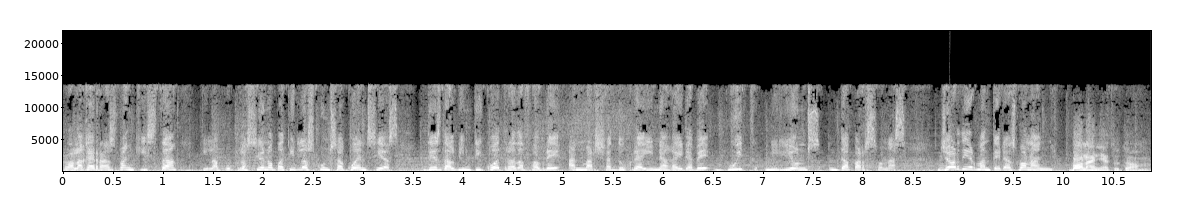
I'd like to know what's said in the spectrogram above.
però la guerra es va enquistar i la població no ha patit les conseqüències. Des del 24 de febrer han marxat d'Ucraïna gairebé 8 milions de persones. Jordi Armenteres, bon any. Bon any a tothom.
